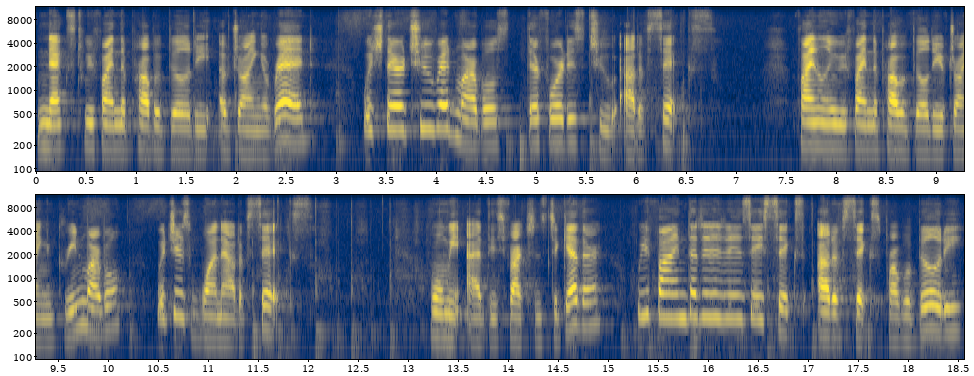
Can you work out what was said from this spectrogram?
Next, we find the probability of drawing a red, which there are two red marbles, therefore it is 2 out of 6. Finally, we find the probability of drawing a green marble, which is 1 out of 6. When we add these fractions together, we find that it is a 6 out of 6 probability,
